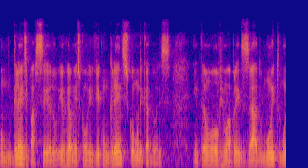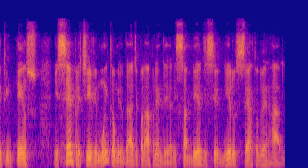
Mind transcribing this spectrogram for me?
um grande parceiro. Eu realmente convivi com grandes comunicadores. Então houve um aprendizado muito, muito intenso e sempre tive muita humildade para aprender e saber discernir o certo do errado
